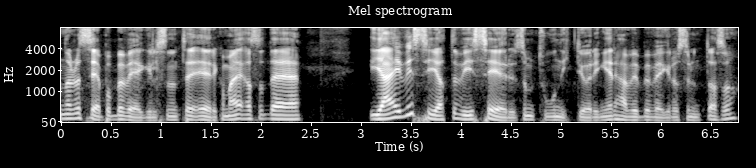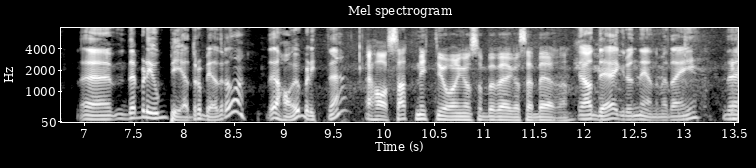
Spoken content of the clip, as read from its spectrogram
når du ser på bevegelsene til Erik og meg altså det, Jeg vil si at vi ser ut som to 90-åringer her vi beveger oss rundt. Altså. Eh, Det blir jo bedre og bedre, da. Det har jo blitt det. Jeg har sett 90-åringer som beveger seg bedre. Ja, det er jeg grunnen enig med deg i. Det,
